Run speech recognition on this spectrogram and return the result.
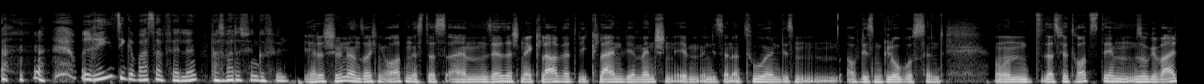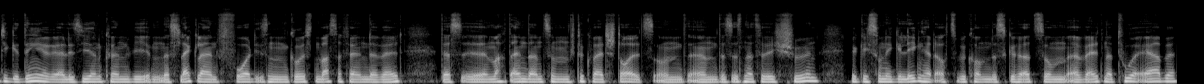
riesige Wasserfälle. Was war das für ein Gefühl? Ja, das Schöne an solchen Orten ist, dass einem sehr, sehr schnell klar wird, wie klein wir Menschen eben in dieser Natur, in diesem, auf diesem Globus sind. Und dass wir trotzdem so gewaltige Dinge realisieren können, wie eben eine Slackline vor diesen größten Wasserfällen der Welt, das äh, macht einen dann zum Stück weit stolz. Und ähm, das ist natürlich schön, wirklich so eine Gelegenheit auch zu bekommen. Das gehört zum äh, Weltnaturerbe,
